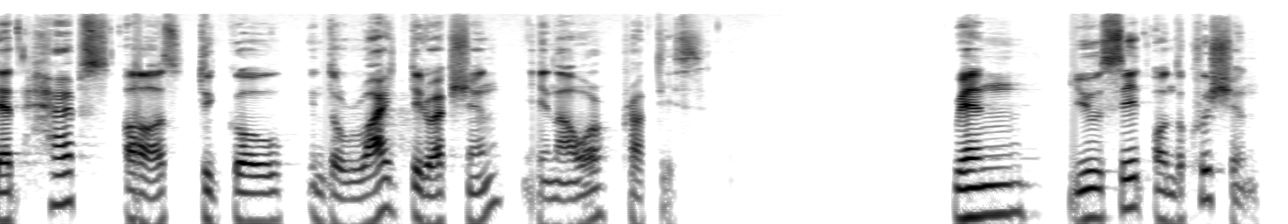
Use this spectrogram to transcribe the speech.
that helps us to go in the right direction in our practice. When you sit on the cushion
